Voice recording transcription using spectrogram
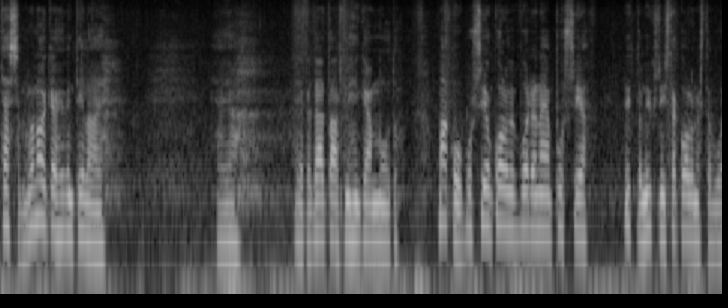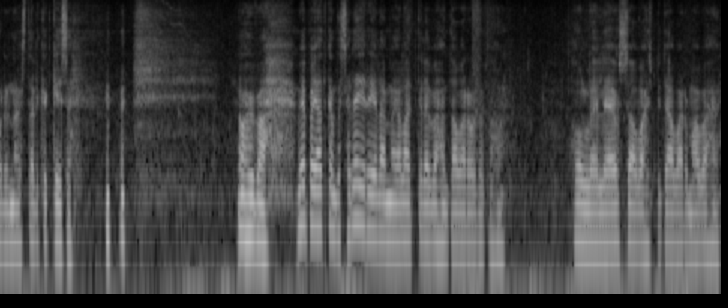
Tässä mulla on oikein hyvin tilaa ja, ja, ja eipä tää taas mihinkään muutu. Makuupussi on kolmen vuoden ajan pussi ja nyt on yksi niistä kolmesta vuoden näistä, eli kesä. no hyvä. Meipä jatkan tässä leirielämää ja laittelen vähän tavaroita tuohon holleille ja jossain vaiheessa pitää varmaan vähän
